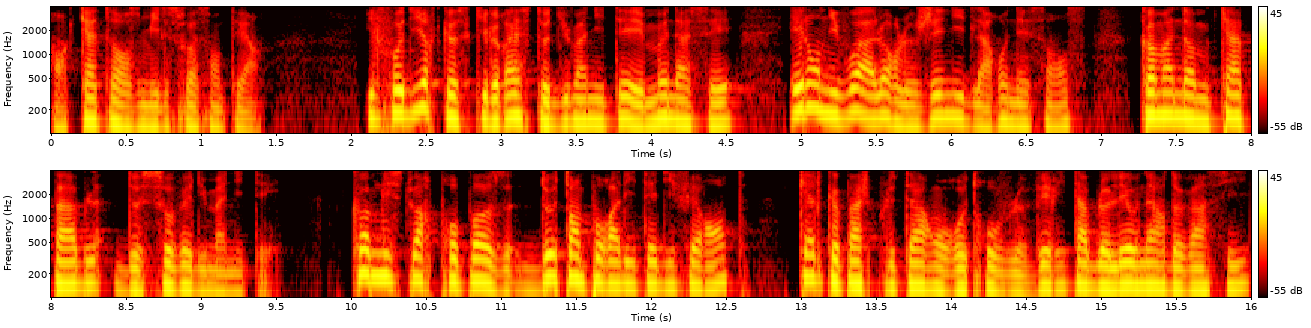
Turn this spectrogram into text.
en 14061. Il faut dire que ce qu'il reste d'humanité est menacé, et l'on y voit alors le génie de la Renaissance comme un homme capable de sauver l'humanité. Comme l'histoire propose deux temporalités différentes, quelques pages plus tard on retrouve le véritable Léonard de Vinci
